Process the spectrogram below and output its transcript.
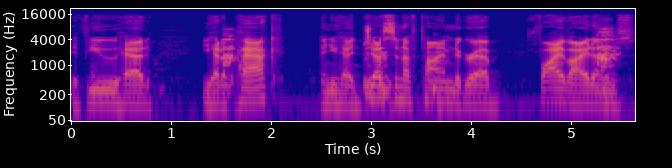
If you had you had a pack and you had mm-hmm. just enough time to grab five items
